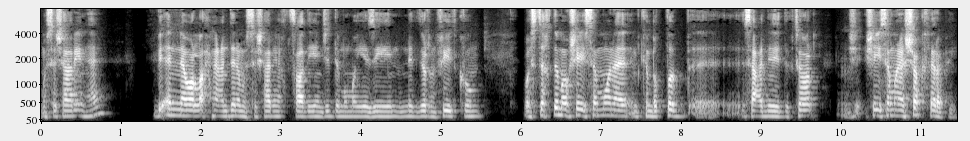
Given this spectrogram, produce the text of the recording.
مستشارينها بأن والله إحنا عندنا مستشارين اقتصاديين جدا مميزين نقدر نفيدكم. واستخدموا شيء يسمونه يمكن بالطب آه، ساعدني الدكتور شيء يسمونه شوك ثيرابي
